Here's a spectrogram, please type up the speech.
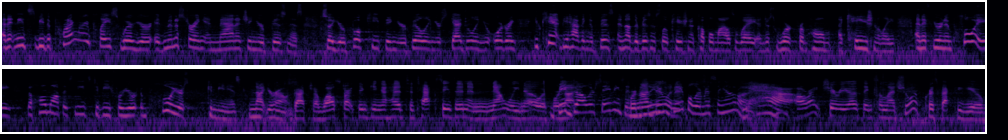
and it needs to be the primary place where you're administering and managing your business. So, your bookkeeping, your billing, your scheduling, your ordering. You can't be having a bus- another business location a couple miles away and just work from home occasionally. And if you're an employee, the home office needs to be for your employer's convenience, not your own. Gotcha. Well, start thinking ahead to tax season, and now we know if we're Big not. dollar savings, and we're not doing of it. people are missing out on it. Yeah. All right, Shari O, thanks so much. Sure. Chris, back to you.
